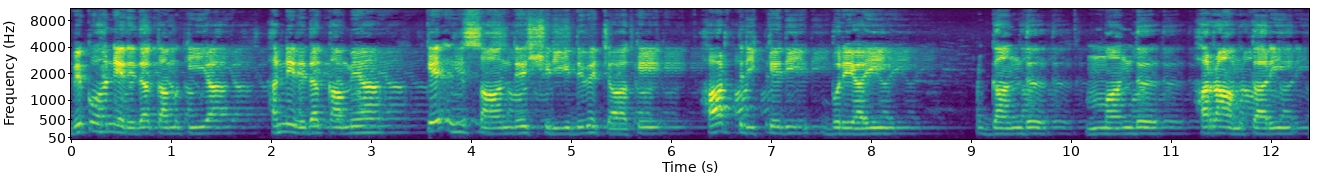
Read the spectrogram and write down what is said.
ਵੇਖੋ, ਹਨੇਰੇ ਦਾ ਕੰਮ ਕੀ ਆ? ਹਨੇਰੇ ਦਾ ਕੰਮ ਆ ਕਿ ਇਨਸਾਨ ਦੇ ਸਰੀਰ ਦੇ ਵਿੱਚ ਆ ਕੇ ਹਰ ਤਰੀਕੇ ਦੀ ਬੁਰੀਾਈ ਗੰਦ, ਮੰਦ, ਹਰਾਮਕਾਰੀ,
